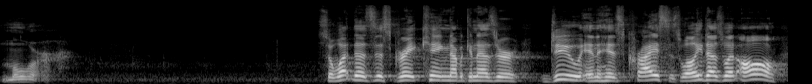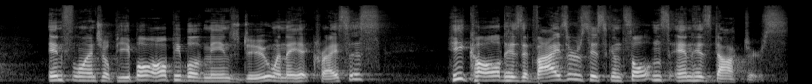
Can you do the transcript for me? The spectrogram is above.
more. So, what does this great king Nebuchadnezzar do in his crisis? Well, he does what all influential people, all people of means do when they hit crisis he called his advisors, his consultants, and his doctors.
